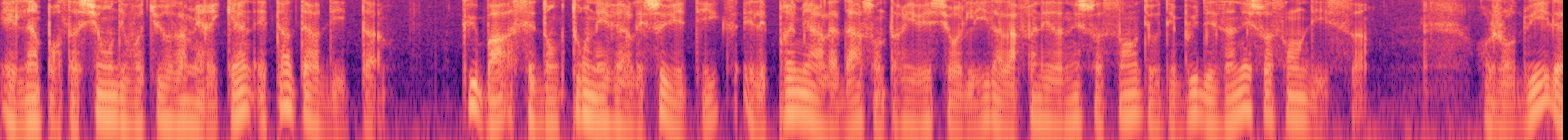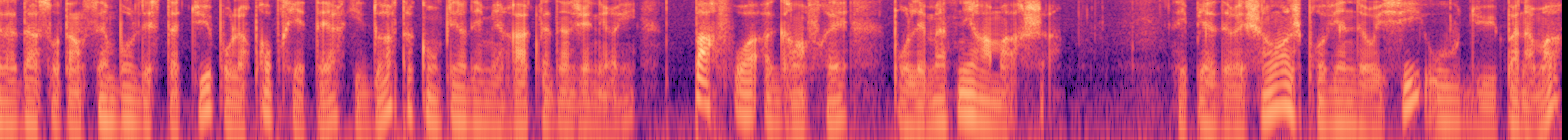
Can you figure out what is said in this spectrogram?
Et l'importation des voitures américaines est interdite. Cuba s'est donc tourné vers les soviétiques et les premières Lada sont arrivées sur l'île à la fin des années 60 et au début des années 70. Aujourd'hui, les Lada sont un symbole de statut pour leurs propriétaires qui doivent accomplir des miracles d'ingénierie parfois à grands frais, pour les maintenir en marche. Les pièces de rechange proviennent de Russie ou du Panama,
